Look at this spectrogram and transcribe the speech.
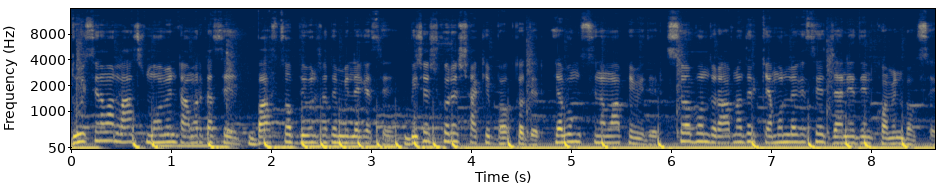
দুই সিনেমার লাস্ট মোমেন্ট আমার কাছে বাস্তব জীবনের সাথে মিলে গেছে, বিশেষ করে সাকিব ভক্তদের এবং সিনেমা প্রেমীদের। সব বন্ধুরা, আপনাদের কেমন লেগেছে জানিয়ে দিন কমেন্ট বক্সে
